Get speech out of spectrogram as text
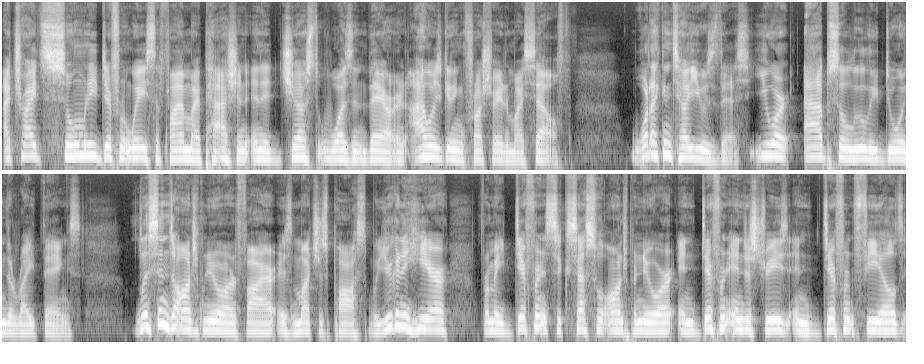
I tried so many different ways to find my passion, and it just wasn't there. And I was getting frustrated myself. What I can tell you is this you are absolutely doing the right things. Listen to Entrepreneur on Fire as much as possible. You're going to hear from a different successful entrepreneur in different industries, in different fields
